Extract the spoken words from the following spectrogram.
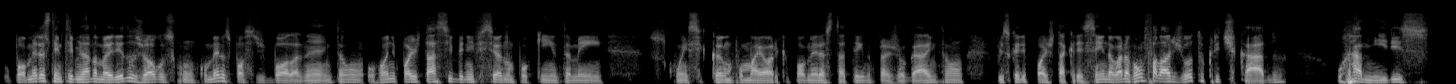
O Palmeiras tem terminado a maioria dos jogos com, com menos posse de bola, né? Então o Rony pode estar tá se beneficiando um pouquinho também com esse campo maior que o Palmeiras está tendo para jogar. Então, por isso que ele pode estar tá crescendo. Agora vamos falar de outro criticado, o Ramires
